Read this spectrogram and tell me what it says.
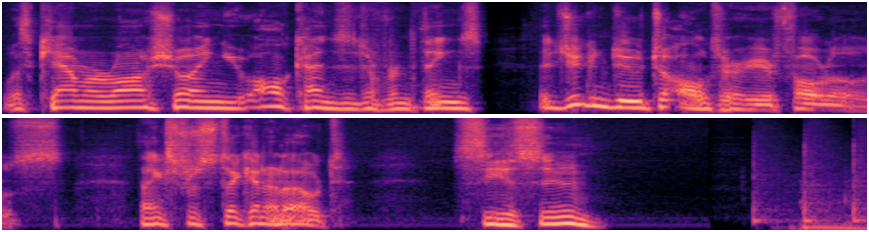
with Camera Raw showing you all kinds of different things that you can do to alter your photos. Thanks for sticking it out. See you soon. Thank you.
